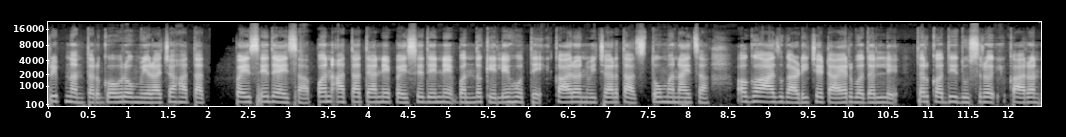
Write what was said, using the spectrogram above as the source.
ट्रिपनंतर गौरव मीराच्या हातात पैसे द्यायचा पण आता त्याने पैसे देणे बंद केले होते. कारण विचारताच तो म्हणायचा, अगं आज गाडीचे टायर बदलले तर कधी दुसरं कारण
